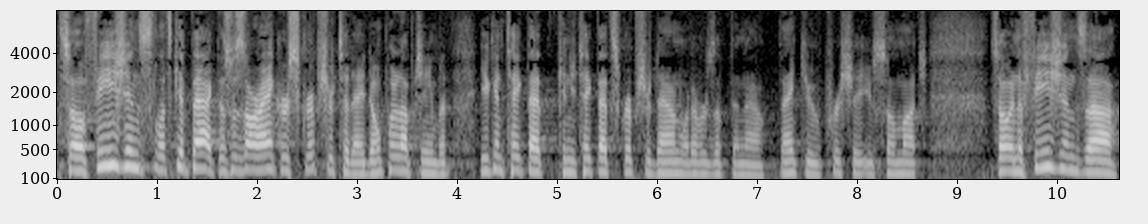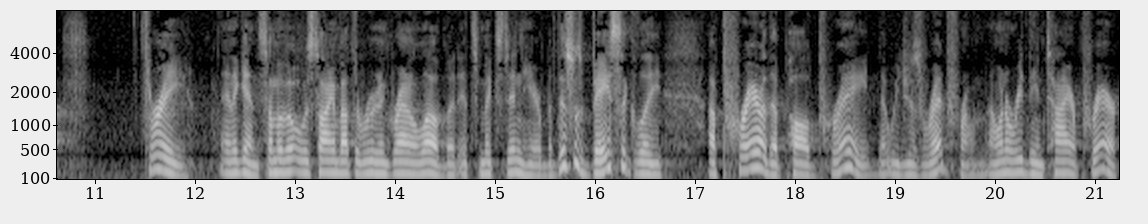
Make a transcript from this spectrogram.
So, Ephesians, let's get back. This was our anchor scripture today. Don't put it up, Gene, but you can take that. Can you take that scripture down, whatever's up there now? Thank you. Appreciate you so much. So, in Ephesians uh, 3, and again, some of it was talking about the root and ground of love, but it's mixed in here. But this was basically a prayer that Paul prayed that we just read from. I want to read the entire prayer.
